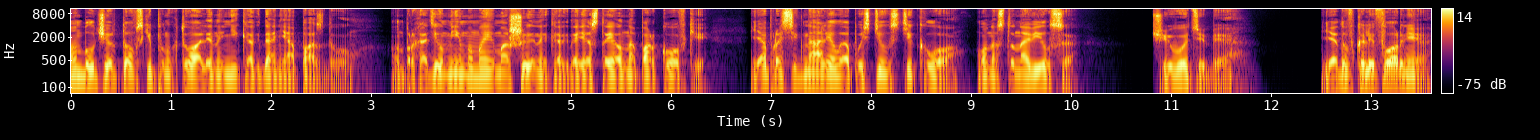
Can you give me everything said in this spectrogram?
Он был чертовски пунктуален и никогда не опаздывал. Он проходил мимо моей машины, когда я стоял на парковке. Я просигналил и опустил стекло. Он остановился. «Чего тебе?» «Еду в Калифорнию».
